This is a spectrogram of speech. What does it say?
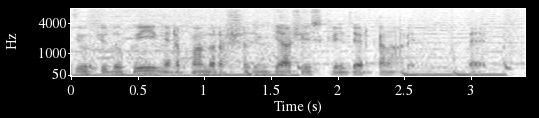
io chiudo qui, mi raccomando lasciate un piace e iscrivetevi al canale. Beh.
